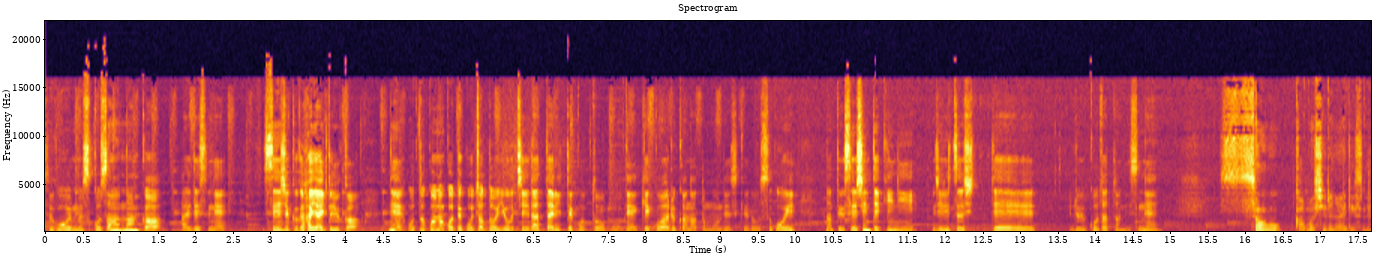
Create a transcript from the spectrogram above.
すごい息子さんなんかあれですね成熟が早いというかね男の子ってこうちょっと幼稚だったりってこともね結構あるかなと思うんですけどすごいなんていう精神的に自立してる子だったんですね。そうかもしれないですね。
